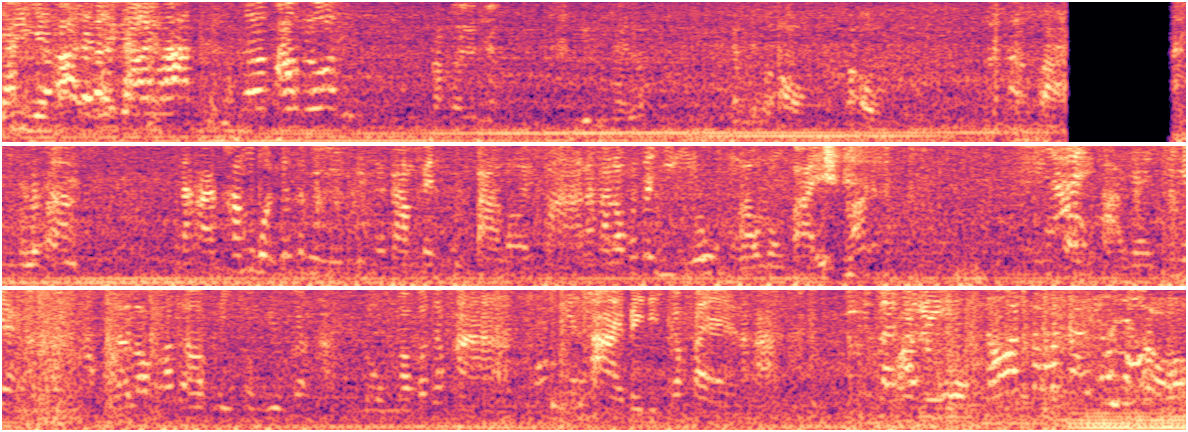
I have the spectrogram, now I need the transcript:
ยายเยอะมากเลยยายมากเริ่มเอาด้วยทำอะไรเนี่ยยืนไหนแล้วก็จะออกออกอันนี้นะคะนะคะข้างบนก็จะมีกิจกรรมเป็นป่าลอยฟ้านะคะเราก็จะยิงลูกของเราลงไป ใช่ผายายเที่ยงนะคะแล้วเราก็จะไปชมวิวกันค่ะลมเราก็จะพาคุณชายไปดิบกาแฟนะคะกาแฟฟรีนอนนอนไหนที่สอง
